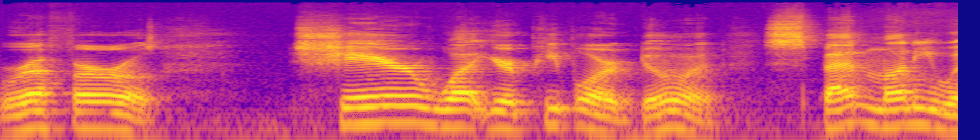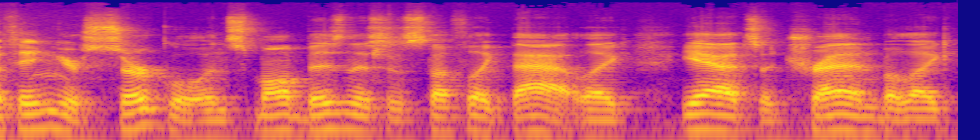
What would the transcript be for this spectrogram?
referrals. Share what your people are doing. Spend money within your circle and small business and stuff like that. Like, yeah, it's a trend, but like,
